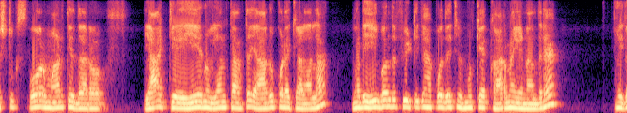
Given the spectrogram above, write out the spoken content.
ಎಷ್ಟು ಸ್ಕೋರ್ ಮಾಡ್ತಿದಾರೋ, ಯಾಕೆ, ಏನು, ಎಂತ ಅಂತ ಯಾರು ಕೂಡ ಕೇಳಲ್ಲ. ನೋಡಿ, ಈ ಒಂದು ಫೀಟಿಗೆ ಹಾಕೋದಕ್ಕೆ ಮುಖ್ಯ ಕಾರಣ ಏನಂದ್ರೆ, ಈಗ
